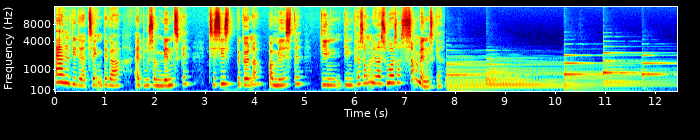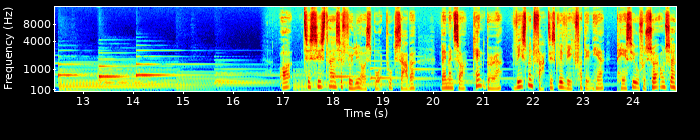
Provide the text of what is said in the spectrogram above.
Alle de der ting, det gør, at du som menneske til sidst begynder at miste dine din personlige ressourcer som menneske. Og til sidst har jeg selvfølgelig også spurgt Puk Zappa, hvad man så kan gøre, hvis man faktisk vil væk fra den her passive forsørgelse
